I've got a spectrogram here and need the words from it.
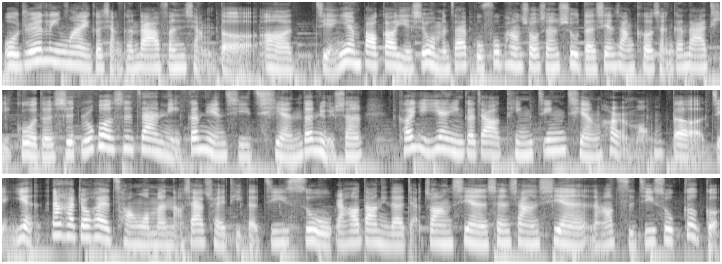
我觉得另外一个想跟大家分享的呃检验报告，也是我们在不复胖瘦身术的线上课程跟大家提过的是，如果是在你更年期前的女生。可以验一个叫停经前荷尔蒙的检验，那它就会从我们脑下垂体的激素，然后到你的甲状腺、肾上腺，然后雌激素各个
